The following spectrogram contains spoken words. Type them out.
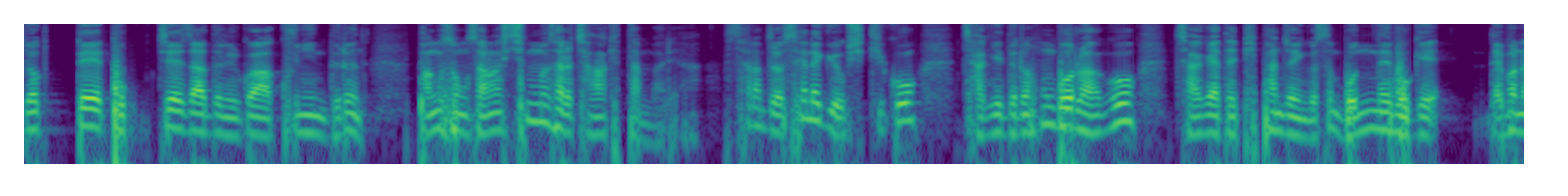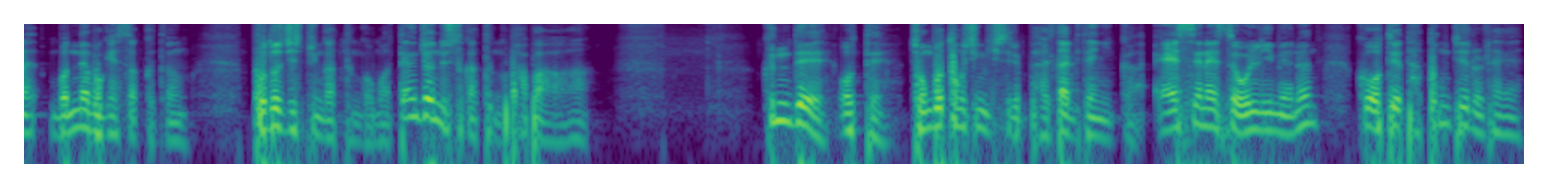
역대 독재자들과 군인들은 방송사랑 신문사를 장악했단 말이야 사람들을 세뇌 교육시키고 자기들은 홍보를 하고 자기한테 비판적인 것은 못 내보게 내보내 못 내보게 했었거든. 보도 지침 같은 거, 뭐 땡전 뉴스 같은 거 봐봐. 근데 어때? 정보통신 기술이 발달이 되니까 SNS에 올리면은 그 어떻게 다 통제를 해.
